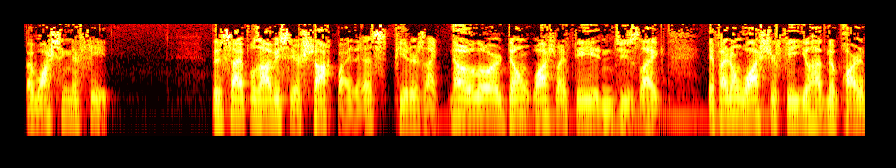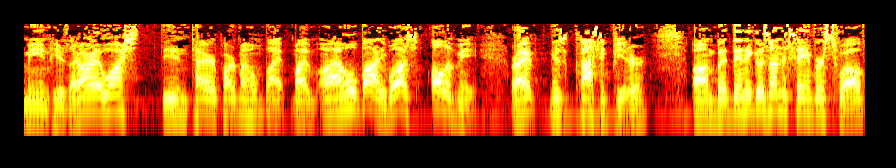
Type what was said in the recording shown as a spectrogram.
by washing their feet. The disciples obviously are shocked by this. Peter's like, No, Lord, don't wash my feet. And Jesus like, If I don't wash your feet, you'll have no part of me. And Peter's like, All right, wash the entire part of my whole body, my, my whole body, wash all of me. Right? It's classic Peter. Um, but then it goes on to say in verse 12,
